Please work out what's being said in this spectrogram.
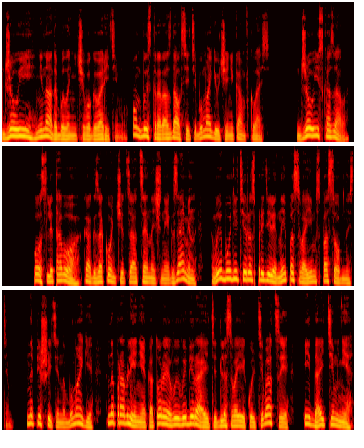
Джоуи не надо было ничего говорить ему, он быстро раздал все эти бумаги ученикам в классе. Джоуи сказала, После того, как закончится оценочный экзамен, вы будете распределены по своим способностям. Напишите на бумаге направление, которое вы выбираете для своей культивации, и дайте мне.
